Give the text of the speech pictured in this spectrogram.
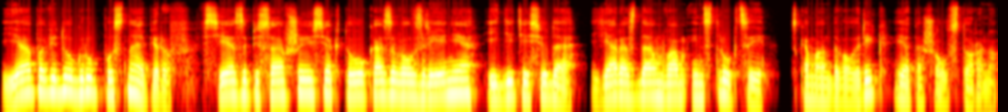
«Я поведу группу снайперов. Все записавшиеся, кто указывал зрение, идите сюда. Я раздам вам инструкции», – скомандовал Рик и отошел в сторону.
